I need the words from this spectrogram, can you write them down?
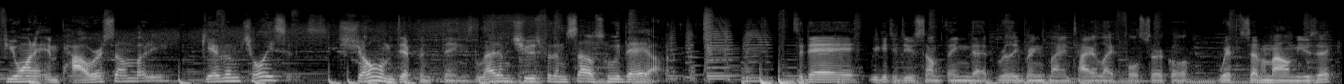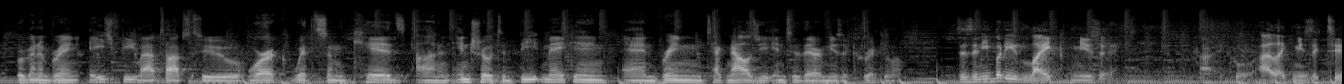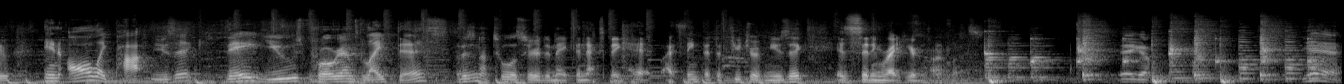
If you want to empower somebody, give them choices. Show them different things. Let them choose for themselves who they are. Today, we get to do something that really brings my entire life full circle with Seven Mile Music. We're gonna bring HP laptops to work with some kids on an intro to beat making and bring technology into their music curriculum. Does anybody like music? All right, cool. I like music too. In all like pop music, they use programs like this. There's enough tools here to make the next big hit. I think that the future of music is sitting right here in front of us. There you go. Yeah.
